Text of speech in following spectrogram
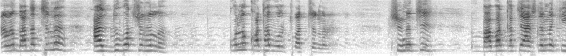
আমার দাদার ছেলে আজ দু বছর হলো। কোনো কথা বলতে পারছে না। শুনেছি বাবার কাছে আসলে নাকি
